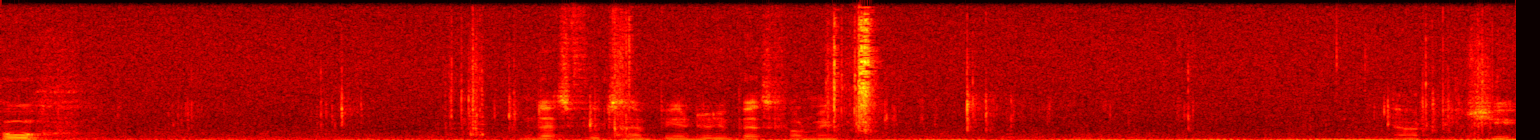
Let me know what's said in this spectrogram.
Whew. That would have been really bad for me. RPG.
